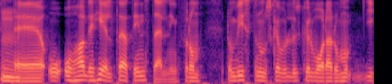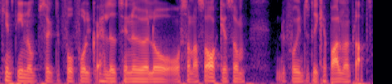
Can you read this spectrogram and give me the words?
Mm. Eh, och, och hade helt rätt inställning för de, de visste de skulle, skulle vara där, de gick inte in och försökte få folk att hälla ut sin öl och, och sådana saker som du får ju inte dricka på allmän plats.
